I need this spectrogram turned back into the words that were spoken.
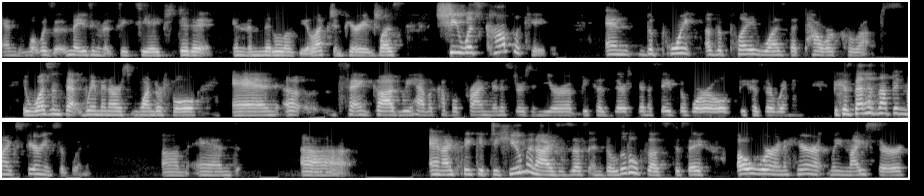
and what was amazing that CTH did it in the middle of the election period was she was complicated. And the point of the play was that power corrupts. It wasn't that women are wonderful and uh, thank God we have a couple prime ministers in Europe because they're going to save the world because they're women. Because that has not been my experience of women, um, and uh, and I think it dehumanizes us and belittles us to say, oh, we're inherently nicer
